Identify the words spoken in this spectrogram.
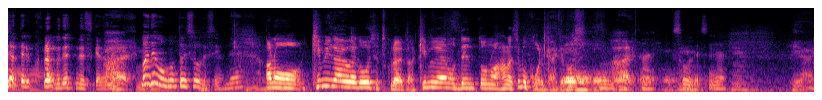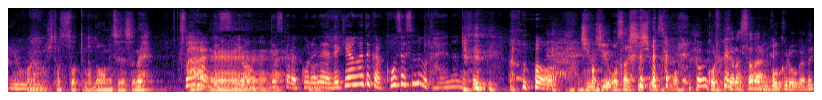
ちゃってるコラムなんですけどね、はい、まあでも本当にそうですよね。あの君が代がどうして作られた君が代の伝統の話もここに書いてます、はい、はい、そうですね、いやいやこれも一つとっても濃密ですね、そうなんですよ、はい、ですからこれね、うん、出来上がってから構成するのも大変なんですよ。重々お察ししますもう これからさらにご苦労がね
